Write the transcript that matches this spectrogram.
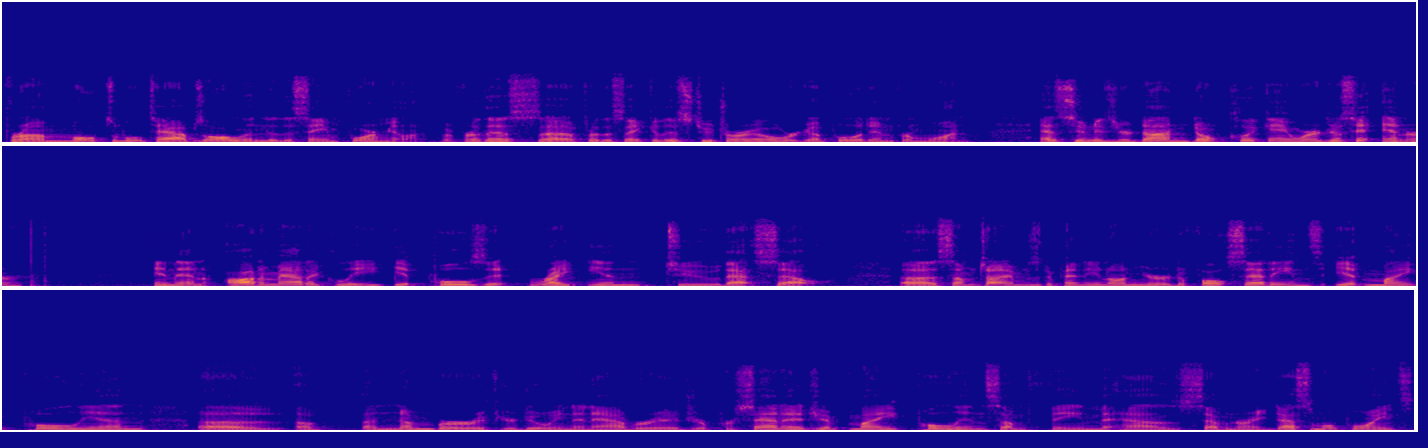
from multiple tabs all into the same formula. But for this, uh, for the sake of this tutorial, we're going to pull it in from one. As soon as you're done, don't click anywhere, just hit enter. And then automatically it pulls it right into that cell. Uh, sometimes, depending on your default settings, it might pull in uh, a a number, if you're doing an average or percentage, it might pull in something that has seven or eight decimal points.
